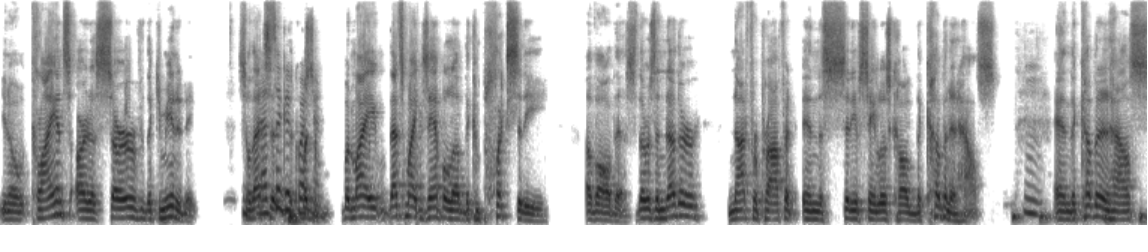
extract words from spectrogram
you know, clients are to serve the community. So that's, that's a, a good question. But, but my that's my example of the complexity of all this. There was another not-for-profit in the city of St. Louis called the Covenant House, hmm. and the Covenant House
